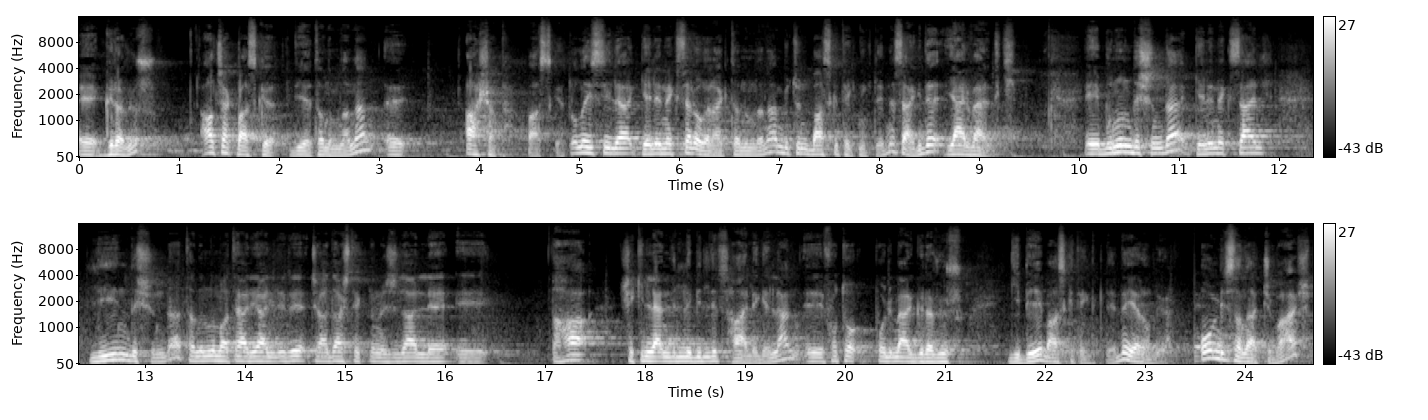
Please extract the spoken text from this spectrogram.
e, gravür, alçak baskı diye tanımlanan e, ahşap baskı. Dolayısıyla geleneksel olarak tanımlanan bütün baskı tekniklerine sergide yer verdik. E, bunun dışında gelenekselliğin dışında tanımlı materyalleri çağdaş teknolojilerle e, daha şekillendirilebilir hale gelen e, fotopolimer gravür gibi baskı teknikleri de yer alıyor. 11 sanatçı var.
